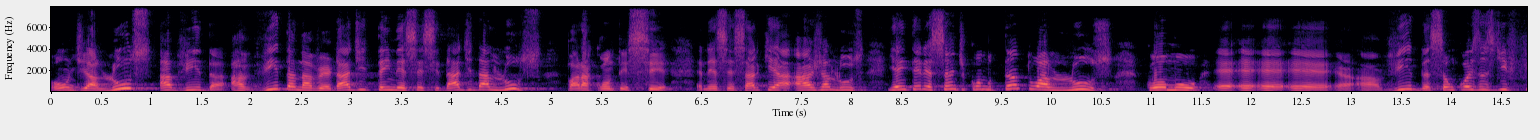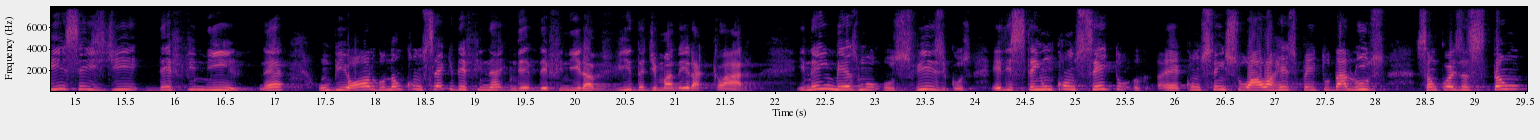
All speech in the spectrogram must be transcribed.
Onde a luz, a vida. A vida, na verdade, tem necessidade da luz para acontecer. É necessário que haja luz. E é interessante como tanto a luz como é, é, é, é, a vida são coisas difíceis de definir. Né? Um biólogo não consegue definir, definir a vida de maneira clara. E nem mesmo os físicos, eles têm um conceito é, consensual a respeito da luz. São coisas tão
